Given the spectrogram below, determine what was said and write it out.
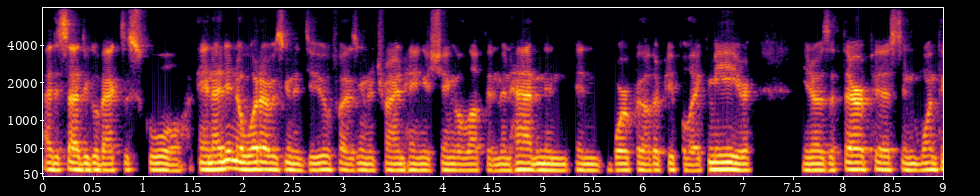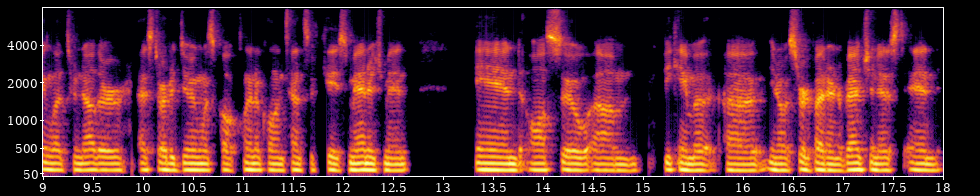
i decided to go back to school. And i didn't know what i was going to do if i was going to try and hang a shingle up in manhattan and, and work with other people like me or you know as a therapist. And one thing led to another. I started doing what's called clinical intensive case management and also um, became a, a you know a certified interventionist. And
